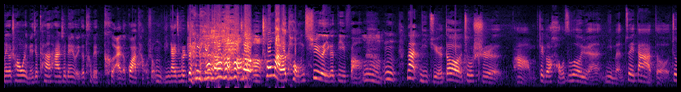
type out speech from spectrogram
那个窗户里面就看到他这边有一个特别可爱的挂毯。我说，嗯，应该就是这里了，就充满了童趣的一个地方。嗯嗯，那你觉得就是？啊，这个猴子乐园，你们最大的就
